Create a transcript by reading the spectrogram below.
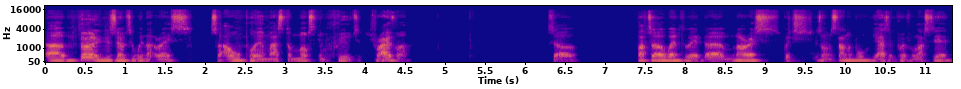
Um, thoroughly deserved to win that race. So I will put him as the most improved driver. So Pato went with um, Norris, which is understandable. He has improved from last year,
